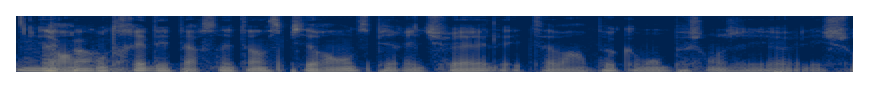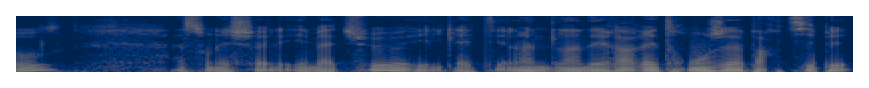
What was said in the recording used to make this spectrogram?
de rencontrer des personnalités inspirantes, spirituelles, et de savoir un peu comment on peut changer euh, les choses à son échelle. Et Mathieu, il a été l'un des rares étrangers à participer.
